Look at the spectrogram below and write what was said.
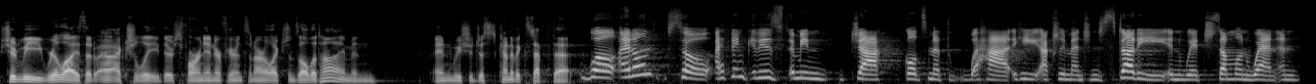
Should we realize that uh, actually there's foreign interference in our elections all the time, and and we should just kind of accept that? Well, I don't. So I think it is. I mean, Jack Goldsmith had he actually mentioned a study in which someone went and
